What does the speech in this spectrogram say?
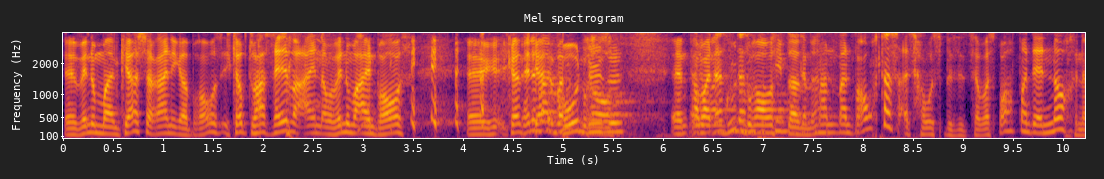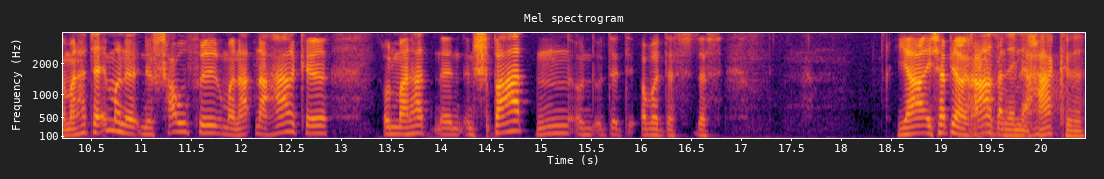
Äh, wenn du mal einen Kerscherreiniger brauchst, ich glaube, du hast selber einen, aber wenn du mal einen brauchst, äh, kannst du gerne über Bodendüse. Ähm, aber das, das brauchst, so dann, ne? man, man, braucht das als Hausbesitzer. Was braucht man denn noch? Ne, man hat ja immer eine, eine Schaufel und man hat eine Harke und man hat einen, einen Spaten und, und, aber das, das, ja, ich habe ja Warum Rasen. Warum denn eine Hake?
